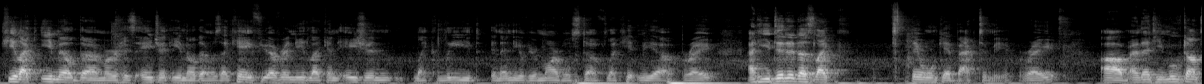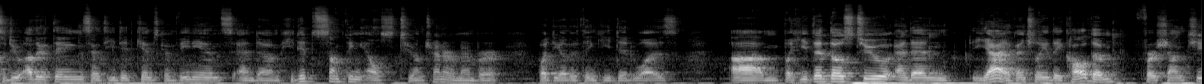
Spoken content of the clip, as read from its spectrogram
He like emailed them or his agent emailed them was like hey if you ever need like an asian like lead in any of your marvel stuff like hit me up right? And he did it as like they won't get back to me right um, and then he moved on to do other things and he did kim's convenience and um, he did something else too i'm trying to remember what the other thing he did was um, but he did those two and then yeah eventually they called him for shang-chi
